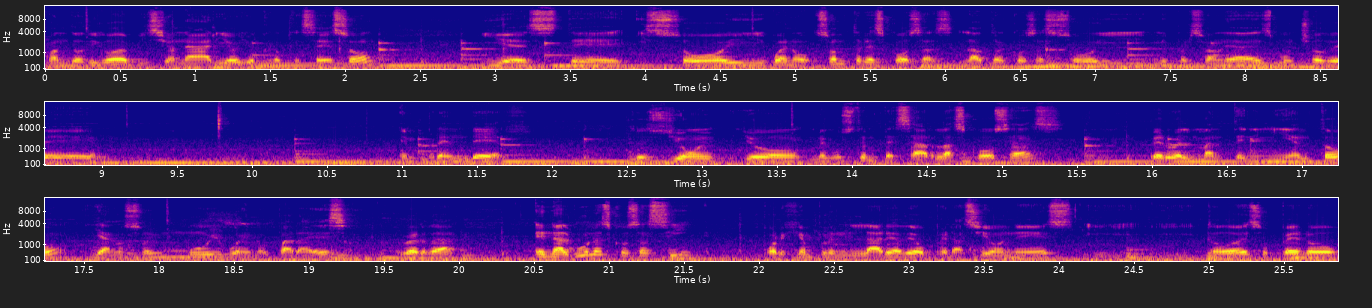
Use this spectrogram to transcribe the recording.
cuando digo visionario, yo creo que es eso. Y, este, y soy, bueno, son tres cosas. La otra cosa soy, mi personalidad es mucho de emprender. Entonces yo, yo me gusta empezar las cosas, pero el mantenimiento ya no soy muy bueno para eso, ¿verdad? En algunas cosas sí, por ejemplo en el área de operaciones y, todo eso, pero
